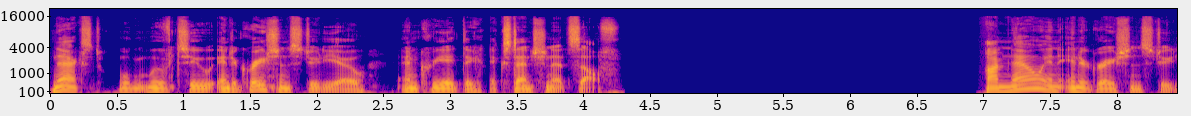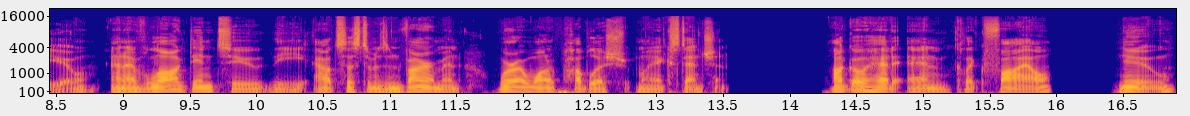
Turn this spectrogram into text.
Next, we'll move to Integration Studio and create the extension itself. I'm now in Integration Studio, and I've logged into the OutSystems environment where I want to publish my extension. I'll go ahead and click File, New,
